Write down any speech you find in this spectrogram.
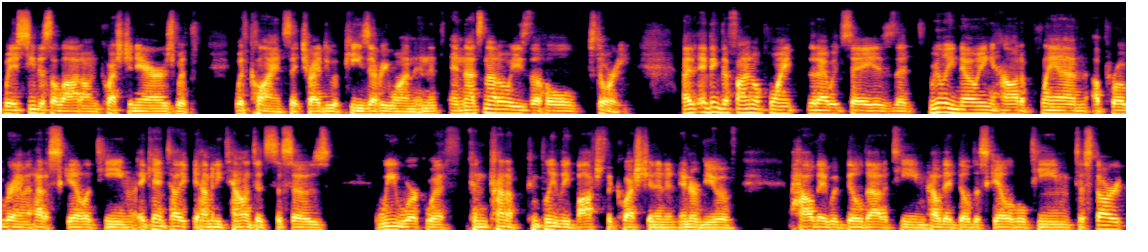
we see this a lot on questionnaires with with clients. They try to appease everyone, and it, and that's not always the whole story. I, I think the final point that I would say is that really knowing how to plan a program and how to scale a team. I can't tell you how many talented CISOs we work with can kind of completely botch the question in an interview of how they would build out a team, how they build a scalable team to start,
